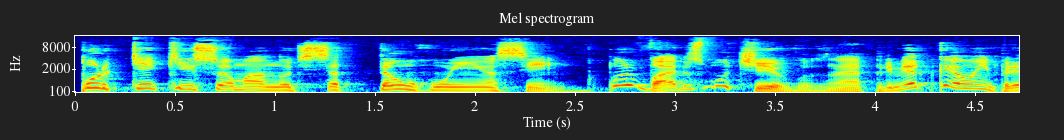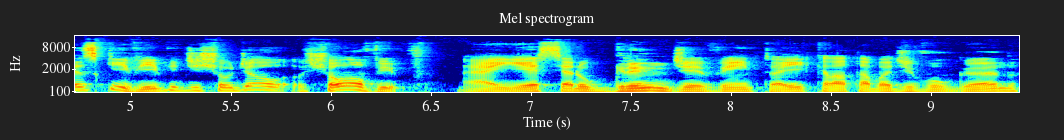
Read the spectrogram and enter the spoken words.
Por que, que isso é uma notícia tão ruim assim? Por vários motivos, né? Primeiro porque é uma empresa que vive de show, de, show ao vivo, né? E esse era o grande evento aí que ela estava divulgando,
